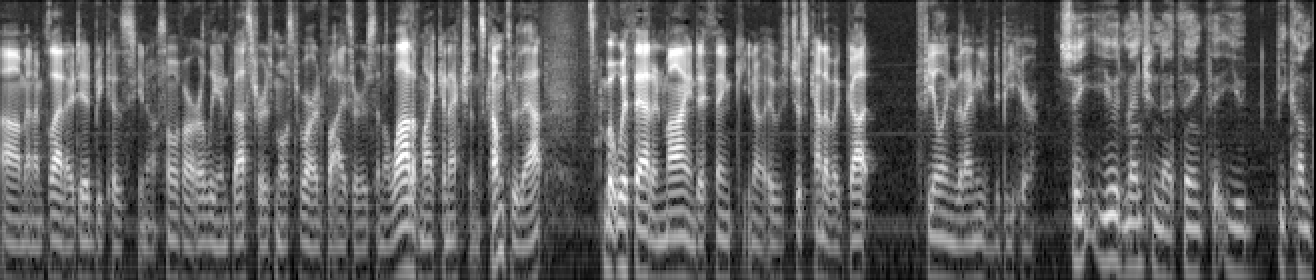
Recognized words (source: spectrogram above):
Um, and I'm glad I did because, you know, some of our early investors, most of our advisors, and a lot of my connections come through that. But with that in mind, I think, you know, it was just kind of a gut feeling that I needed to be here. So you had mentioned, I think, that you'd become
